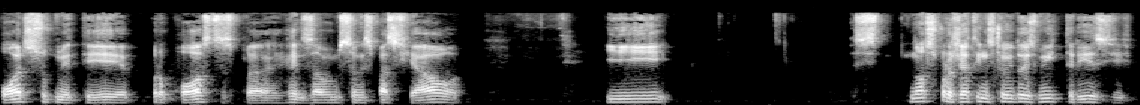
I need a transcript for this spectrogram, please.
pode submeter propostas para realizar uma missão espacial. E nosso projeto iniciou em 2013.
